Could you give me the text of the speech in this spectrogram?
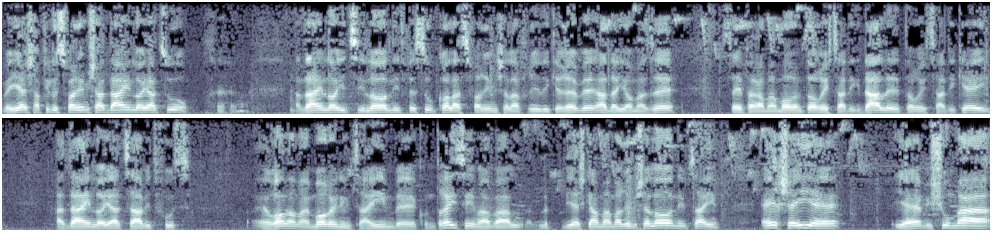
ויש אפילו ספרים שעדיין לא יצאו. עדיין לא, יצא, לא נתפסו כל הספרים של הפרידיקי רבה עד היום הזה. ספר הממורים תורש צדיק ד', תורש צדיק ה', עדיין לא יצא בדפוס. רוב הממורים נמצאים בקונטרייסים, אבל יש גם מאמרים שלא נמצאים. איך שיהיה, יהיה, משום מה,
